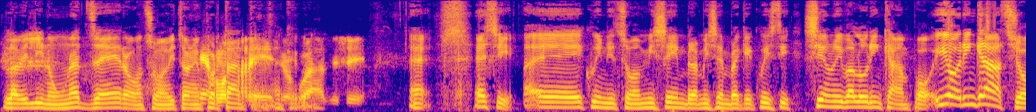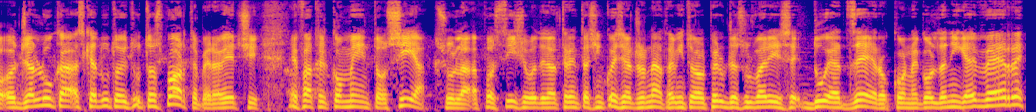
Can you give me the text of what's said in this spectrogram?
l'Avellino 1-0, insomma vittoria importante. Anche quasi, sì. Eh, eh sì, eh, quindi insomma mi sembra, mi sembra, che questi siano i valori in campo. Io ringrazio Gianluca Scaduto di Tutto Sport per averci fatto il commento sia sul posticipo della 35esima giornata vinto dal Perugia sul Varese 2-0 con Goldaniga e Verre,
